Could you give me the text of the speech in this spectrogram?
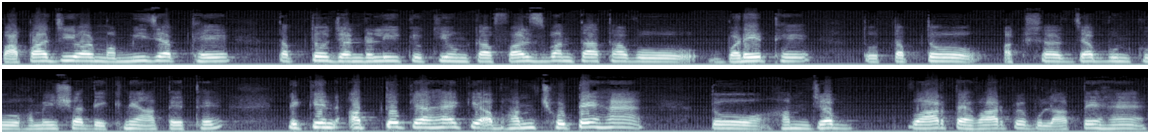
पापा जी और मम्मी जब थे तब तो जनरली क्योंकि उनका फ़र्ज़ बनता था वो बड़े थे तो तब तो अक्सर जब उनको हमेशा देखने आते थे लेकिन अब तो क्या है कि अब हम छोटे हैं तो हम जब वार त्योहार पे बुलाते हैं,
